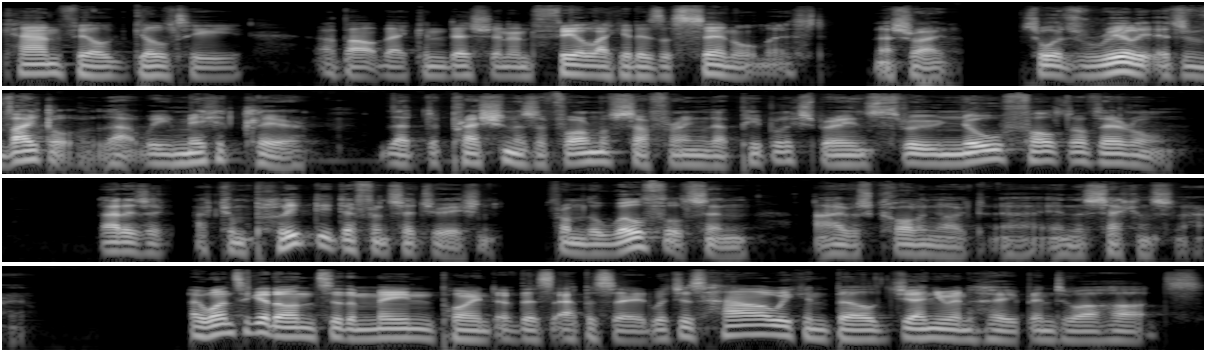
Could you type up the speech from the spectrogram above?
can feel guilty about their condition and feel like it is a sin almost. That's right. So it's really it's vital that we make it clear that depression is a form of suffering that people experience through no fault of their own. That is a, a completely different situation from the willful sin I was calling out uh, in the second scenario. I want to get on to the main point of this episode, which is how we can build genuine hope into our hearts.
